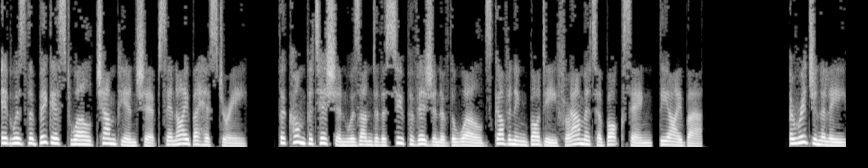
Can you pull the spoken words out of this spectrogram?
It was the biggest world championships in IBA history. The competition was under the supervision of the world's governing body for amateur boxing, the IBA. Originally,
